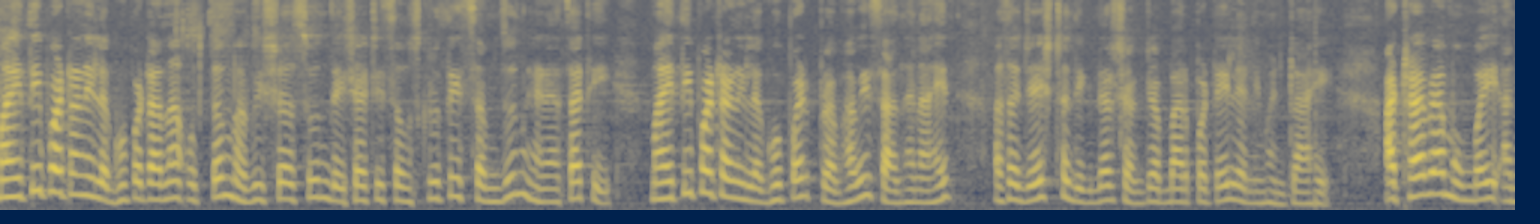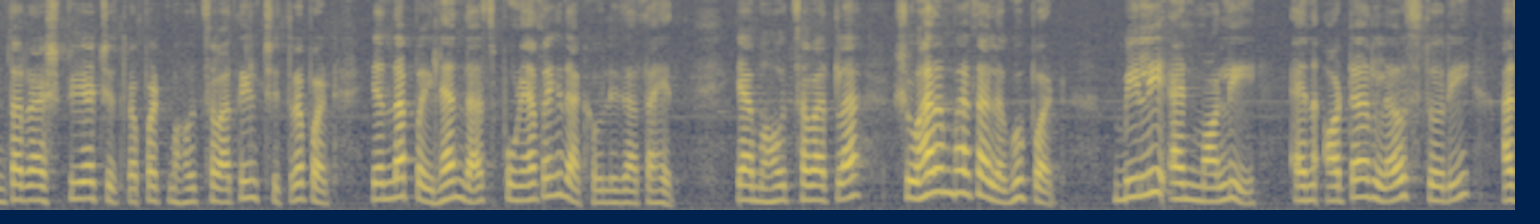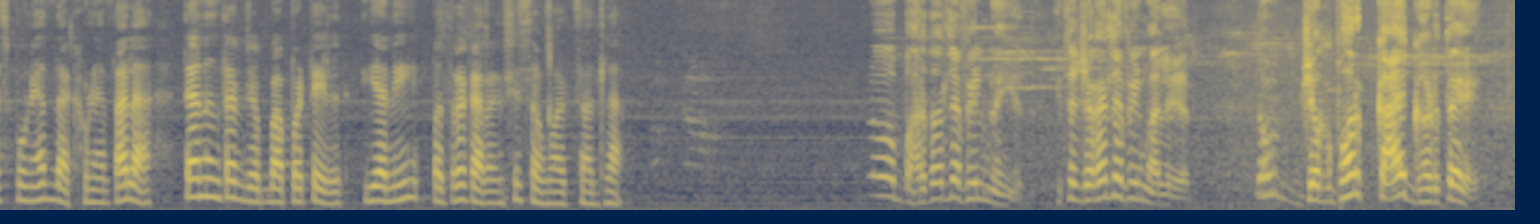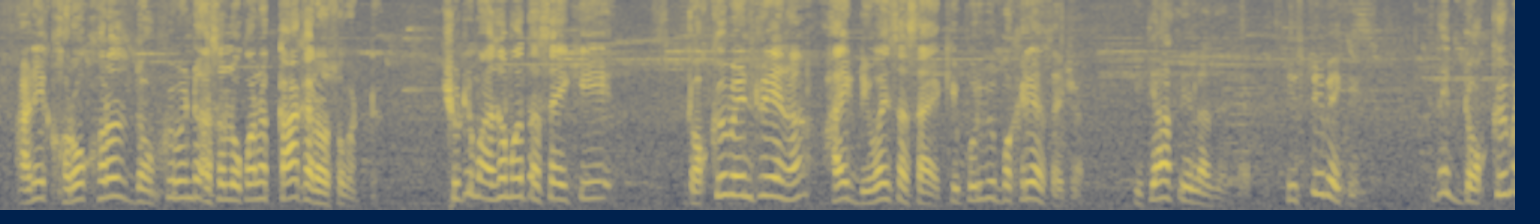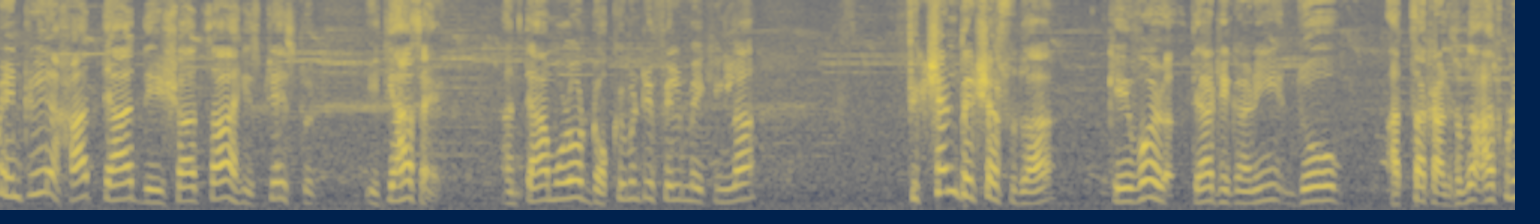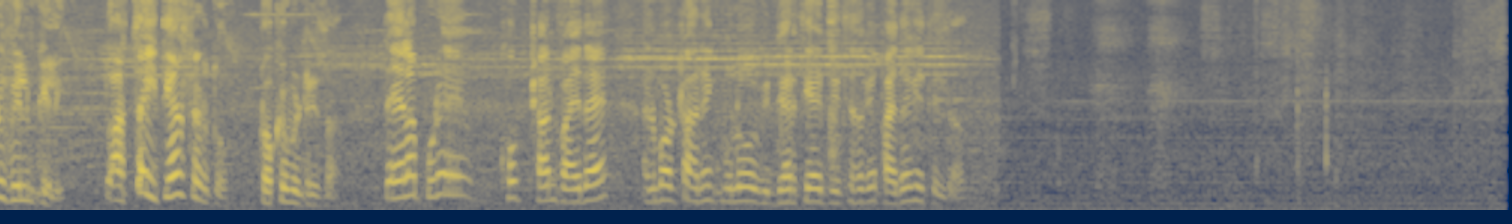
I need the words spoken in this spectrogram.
माहितीपट आणि लघुपटांना उत्तम भविष्य असून देशाची संस्कृती समजून घेण्यासाठी माहितीपट आणि लघुपट प्रभावी साधन आहेत असं ज्येष्ठ दिग्दर्शक जब्बार पटेल यांनी म्हटलं आहे. अठराव्या मुंबई आंतरराष्ट्रीय चित्रपट महोत्सवातील चित्रपट यंदा पहिल्यांदाच पुण्यातही दाखवले जात आहेत. या महोत्सवातला शुभारंभाचा लघुपट Billy and Molly and otter love story आज पुण्यात दाखवण्यात आला. त्यानंतर जब्बा पटेल यांनी पत्रकारांशी संवाद साधला. भारतातल्या फिल्म नाही आहेत इथे जगातल्या फिल्म आलेल्या आहेत. तर जगभर काय घडतंय आणि खरोखरच डॉक्युमेंट असं लोकांना का करावं असं वाटतं? शेवटी माझं मत असं आहे की डॉक्युमेंटरी आहे ना हा एक डिवाईस असा आहे की पूर्वी बकरी असायच्या. इतिहास लिहिला जायचा. हिस्ट्री मेकिंग ते डॉक्युमेंटरी हा त्या देशाचा हिस्ट्री इतिहास आहे. आणि त्यामुळं डॉक्युमेंटरी फिल्म मेकिंगला फिक्शनपेक्षा सुद्धा केवळ त्या ठिकाणी जो आजचा काळ समजा आज कोणी फिल्म केली तो आजचा इतिहास ठरतो डॉक्युमेंटरीचा तर याला पुढे खूप छान फायदा आहे. आणि मला वाटतं अनेक मुलं विद्यार्थी आहेत तिथे सगळे फायदा घेतील त्याचा.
